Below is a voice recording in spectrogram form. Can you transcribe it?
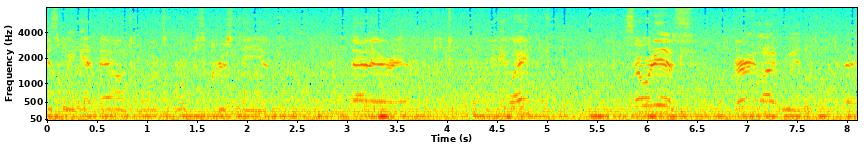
as we get down towards Corpus Christi and that area. Anyway, so it is. Very light wind today,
